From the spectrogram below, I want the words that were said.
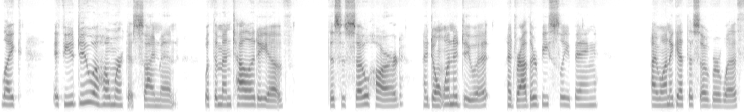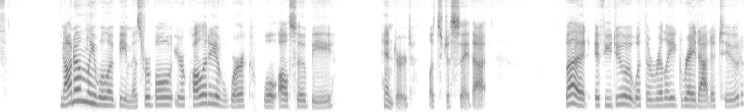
Like, if you do a homework assignment with the mentality of, this is so hard, I don't want to do it, I'd rather be sleeping, I want to get this over with, not only will it be miserable, your quality of work will also be hindered. Let's just say that. But if you do it with a really great attitude,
